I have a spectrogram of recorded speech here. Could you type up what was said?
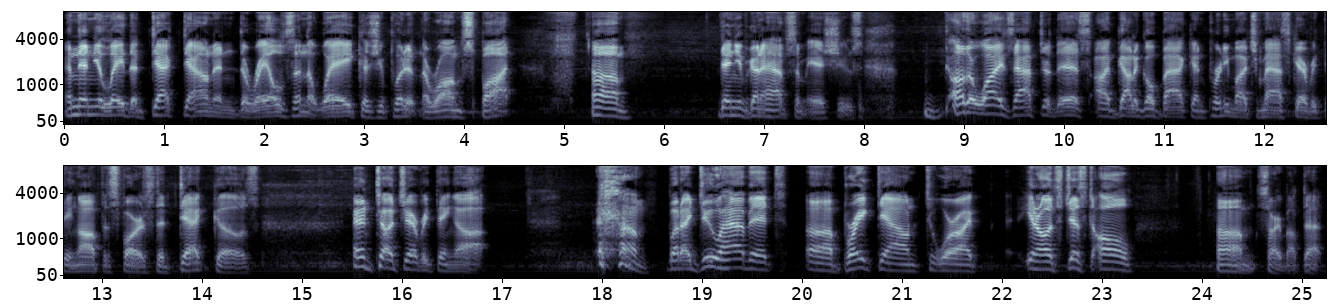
and then you lay the deck down and the rail's in the way because you put it in the wrong spot, um, then you're going to have some issues. Otherwise, after this, I've got to go back and pretty much mask everything off as far as the deck goes and touch everything up. but I do have it uh, breakdown to where I, you know, it's just all, um, sorry about that.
